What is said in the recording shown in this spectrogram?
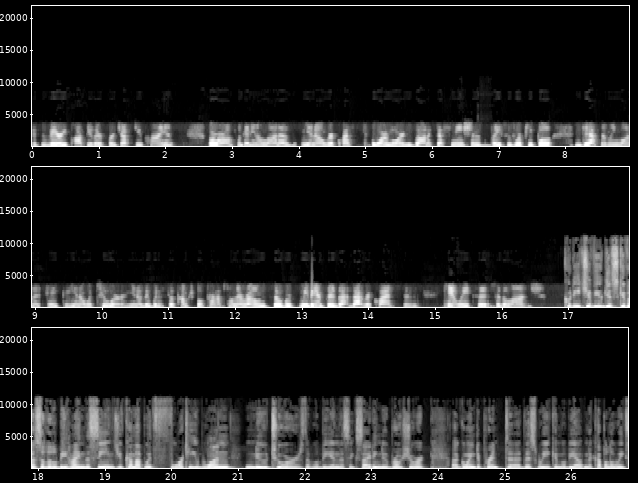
it's very popular for just you clients, but we're also getting a lot of you know requests for more exotic destinations, mm. places where people definitely want to take you know a tour. You know they wouldn't feel comfortable perhaps on their own. So we're, we've answered that that request and can't wait to, for the launch. Could each of you just give us a little behind the scenes? You've come up with 41 new tours that will be in this exciting new brochure uh, going to print uh, this week and will be out in a couple of weeks.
